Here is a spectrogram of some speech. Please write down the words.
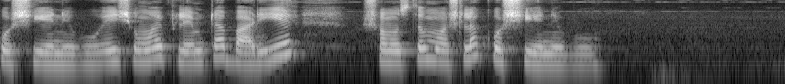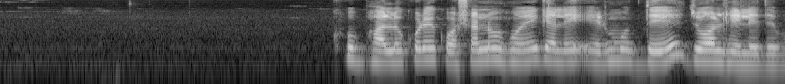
কষিয়ে নেব। এই সময় ফ্লেমটা বাড়িয়ে সমস্ত মশলা কষিয়ে নেব। খুব ভালো করে কষানো হয়ে গেলে এর মধ্যে জল ঢেলে দেব।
